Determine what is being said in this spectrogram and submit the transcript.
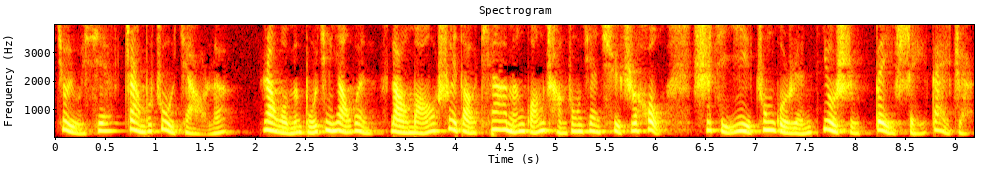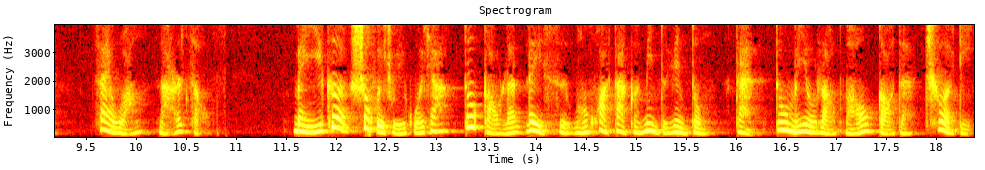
就有些站不住脚了。让我们不禁要问：老毛睡到天安门广场中间去之后，十几亿中国人又是被谁带着，再往哪儿走？每一个社会主义国家都搞了类似文化大革命的运动，但都没有老毛搞得彻底。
